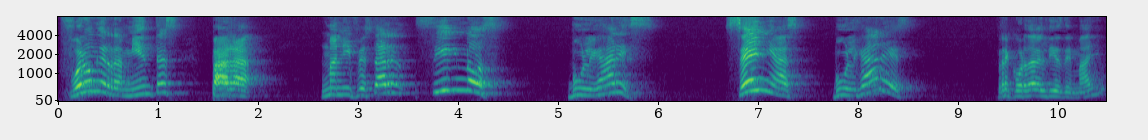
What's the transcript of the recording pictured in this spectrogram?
fueron herramientas para manifestar signos vulgares, señas vulgares. Recordar el 10 de mayo,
